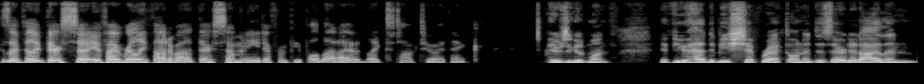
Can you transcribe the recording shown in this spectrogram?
Because I feel like there's so, if I really thought about it, there's so many different people that I would like to talk to, I think. Here's a good one. If you had to be shipwrecked on a deserted island,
